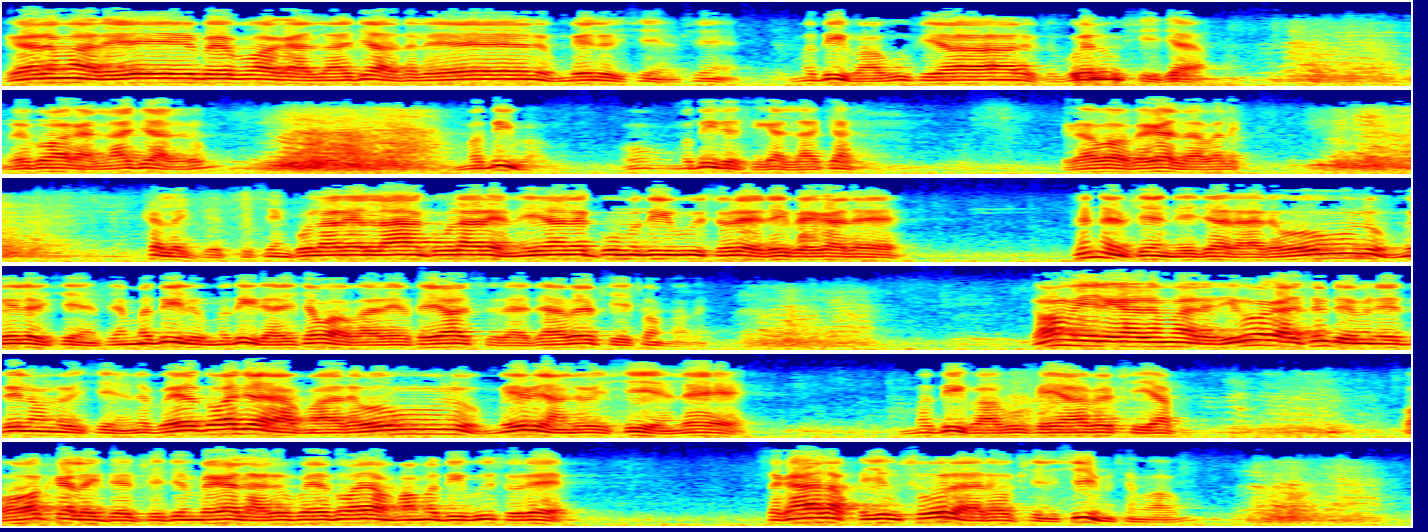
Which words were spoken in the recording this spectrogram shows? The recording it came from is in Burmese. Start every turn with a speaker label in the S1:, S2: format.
S1: ဒကာဓမ္မတွေဘယ်ဘဝကလာကြသလဲလို့မေးလို့ရှိရင်ဖြင့်မသိပါဘူးဗျာလို့တပွဲလုံးဖြေကြဘယ်ဘဝကလာကြသလဲမသိပါဘူးဩမသိတဲ့စီကလာကြတယ်ဒကာဘဘယ်ကလာပါလဲခက်လိုက်တယ်ဖြစ်ချင်းကိုလာတယ်လားကိုလာတဲ့နေရာလဲကိုမသိဘူးဆိုတဲ့အဓိပ္ပာယ်ကလည်း ဘယ်နဲ့ဖြစ်နေကြတာတုံးလို့မေးလို့ရှိရင်ဖြင့်မသိလို့မသိတာရှောက်ရပါတယ်ဖះဆိုတာဒါပဲဖြေထွက်မှာပဲကောင်းပြီတရားဓမ္မတွေဒီဘက်ကသုတ္တေမနေသိလုံးလို့ရှိရင်လည်းဘယ်သွားကြရမှာတုံးလို့မေးပြန်လို့ရှိရင်လည်းမသိပါဘူးဖះပဲဖြေရဩခက်လိုက်တယ်ဖြစ်ချင်းဘယ်ကလာလို့ဘယ်သွားရမှမသိဘူးဆိုတော့စကားတော့အယုတ်ဆိုးတာတော့ဖြင့်ရှိမှထင်ပါဘူး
